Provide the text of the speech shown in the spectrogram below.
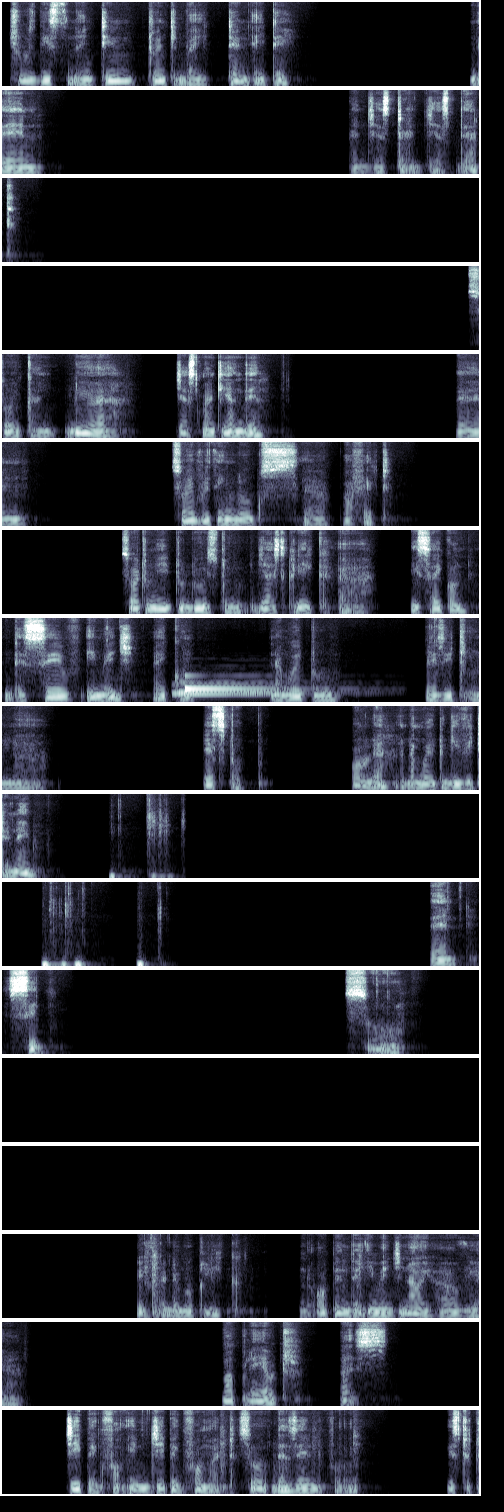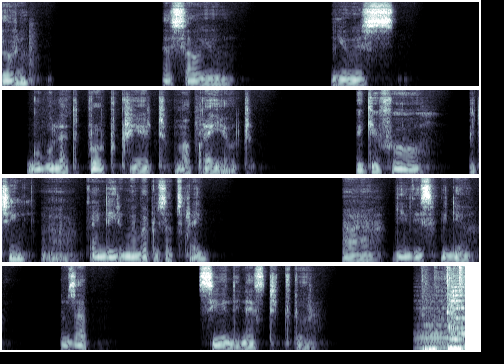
choose this 1920 by 1080 then and just adjust that. So you can do your adjustment here and there. Then so everything looks uh, perfect so what we need to do is to just click uh, this icon the save image icon and i'm going to place it on uh, desktop folder and i'm going to give it a name. Then save. So if I double click and open the image now you have your map layout as JPEG form in JPEG format. So that's end for this tutorial. That's how you use Google Earth Pro to create map layout. Thank you for watching. Uh, kindly remember to subscribe. Uh, give this video thumbs up see you in the next tutorial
